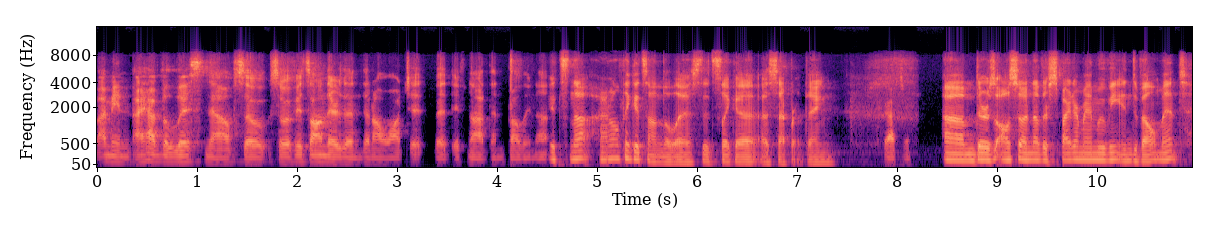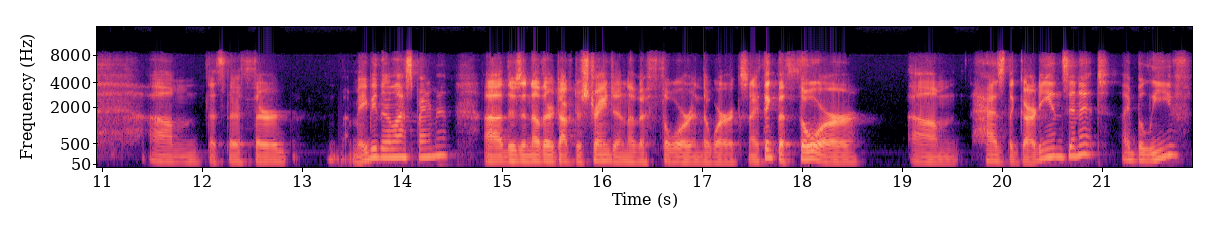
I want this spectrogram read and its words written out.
I mean I have the list now, so so if it's on there then then I'll watch it. But if not, then probably not. It's not I don't think it's on the list. It's like a, a separate thing. Gotcha. Um there's also another Spider-Man movie in development. Um that's their third maybe their last Spider-Man. Uh, there's another Doctor Strange and another Thor in the works, and I think the Thor um, has the Guardians in it, I believe.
